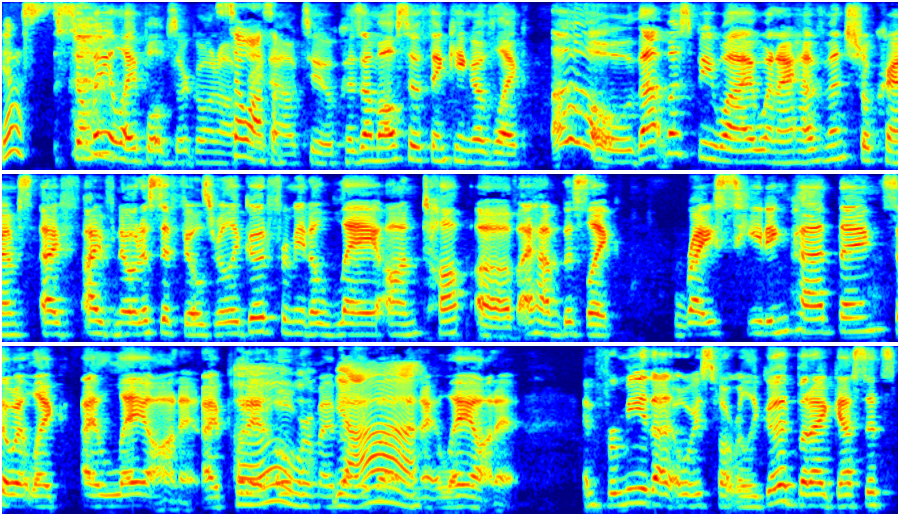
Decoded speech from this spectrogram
yes, so many light bulbs are going off So right awesome. now too because i'm also thinking of like oh that must be why when i have menstrual cramps I've, I've noticed it feels really good for me to lay on top of i have this like rice heating pad thing so it like i lay on it i put it Oh, over my belly yeah. button and i lay on it and for me that always felt really good but i guess it's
